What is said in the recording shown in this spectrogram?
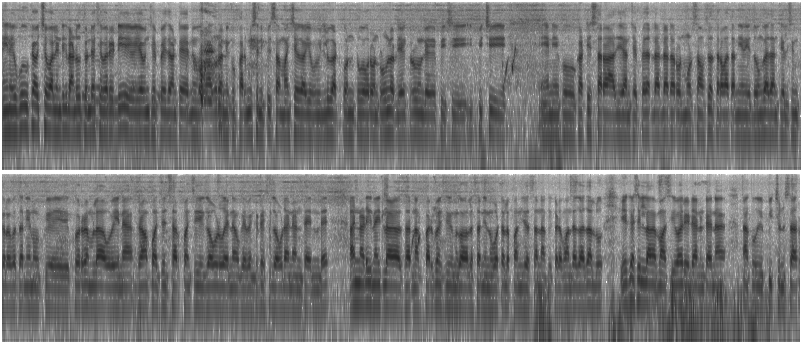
నేను ఊరికే వచ్చే వాళ్ళ ఇంటికి అడుగుతుంటే శివారెడ్డి ఏమని చెప్పేది అంటే నువ్వు ఎవరో నీకు పర్మిషన్ ఇప్పిస్తా మంచిగా ఇల్లు కట్టుకుంటూ రెండు రూమ్లో రేక్ రూమ్లో ఇప్పించి ఇప్పించి నీకు కట్టిస్తారా అది అని చెప్పేది అట్లా అట్లా రెండు మూడు సంవత్సరాల తర్వాత నేను ఈ తెలిసిన తర్వాత నేను కొర్రంలో కొర్రెంలో పోయిన గ్రామ పంచాయతీ సర్పంచ్ గౌడ్ అయిన ఒక వెంకటేష్ గౌడ్ అని అంటే ఉండే. ఆయన అడిగిన ఇట్లా సార్ నాకు పర్మిషన్ కావాలి సార్? నేను హోటల్లో పని చేస్తాను నాకు ఇక్కడ వంద గదాలు ఏకశిల్ల మా శివారెడ్డి అని అంటే ఆయన నాకు ఇప్పించిండు సార్.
